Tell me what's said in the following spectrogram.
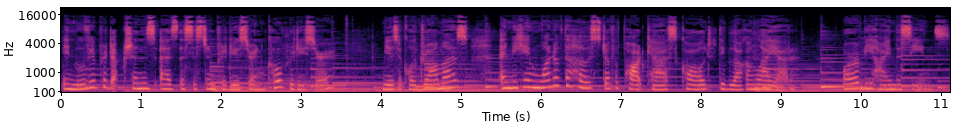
in movie productions as assistant producer and co producer, musical dramas, and became one of the hosts of a podcast called Di Belakang Layar, or Behind the Scenes.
